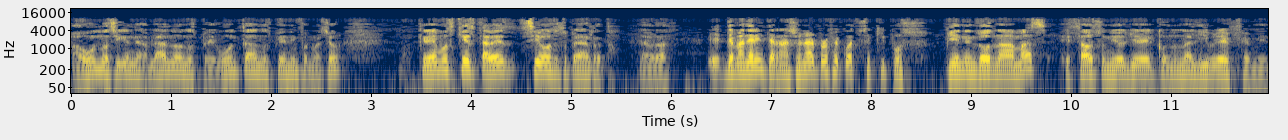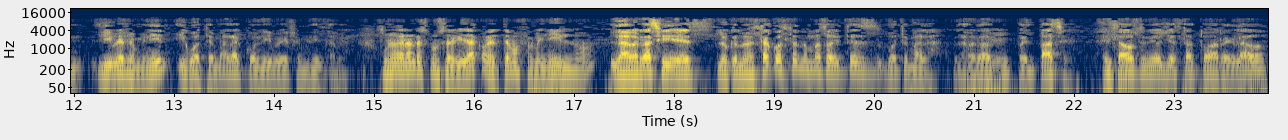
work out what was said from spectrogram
aún nos siguen hablando, nos preguntan, nos piden información. Creemos que esta vez sí vamos a superar el reto, la verdad. Eh, de manera internacional, profe, ¿cuántos equipos? Vienen dos nada más. Estados Unidos viene con una libre, femen- libre femenil y Guatemala con libre femenil también. Una gran responsabilidad con el tema femenil, ¿no? La verdad sí es lo que nos está costando más ahorita es Guatemala, la verdad, el pase. Estados Unidos ya está todo arreglado.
